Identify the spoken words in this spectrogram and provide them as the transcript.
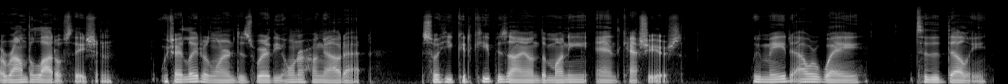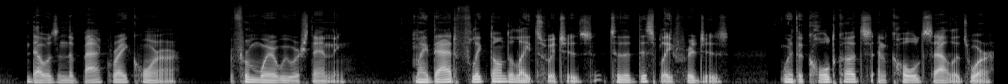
around the lotto station, which I later learned is where the owner hung out at, so he could keep his eye on the money and cashiers. We made our way to the deli that was in the back right corner from where we were standing. My dad flicked on the light switches to the display fridges where the cold cuts and cold salads were,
